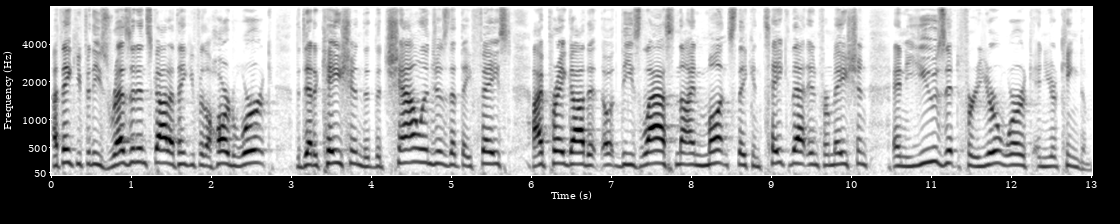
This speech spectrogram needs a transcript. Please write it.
I thank you for these residents, God. I thank you for the hard work, the dedication, the, the challenges that they faced. I pray, God, that uh, these last nine months they can take that information and use it for your work and your kingdom.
